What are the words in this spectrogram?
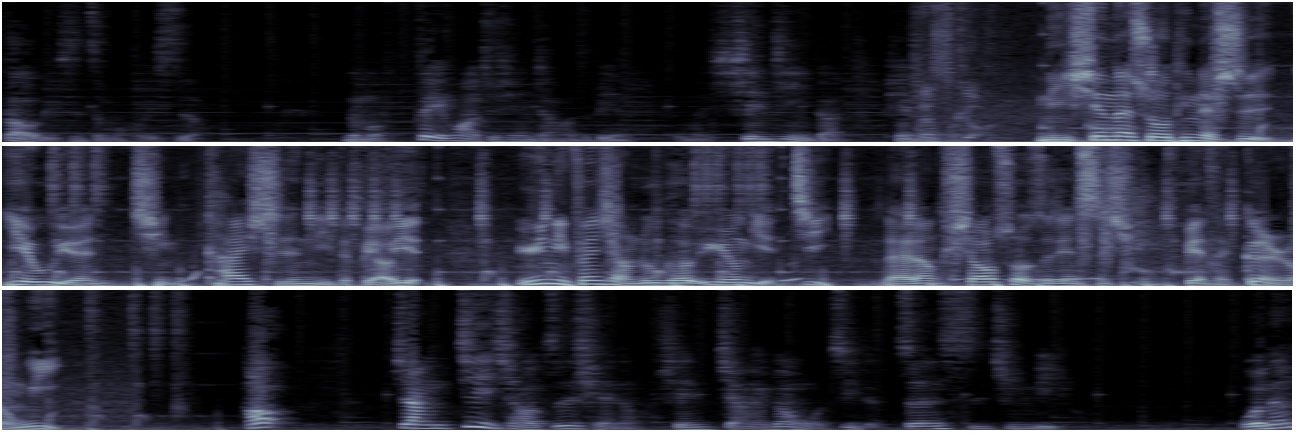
到底是怎么回事哦。那么废话就先讲到这边，我们先进一段片头。你现在收听的是业务员，请开始你的表演，与你分享如何运用演技来让销售这件事情变得更容易。好，讲技巧之前呢，先讲一段我自己的真实经历。我呢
